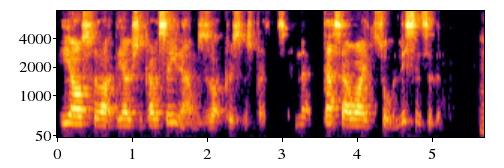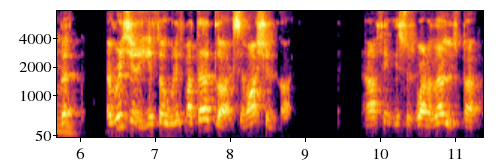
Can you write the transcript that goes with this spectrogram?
He asked for like the Ocean Colour Scene albums as like Christmas presents, and that, that's how I sort of listened to them. Mm. But originally, you thought, well, if my dad likes them, I shouldn't like them. And I think this was one of those. But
